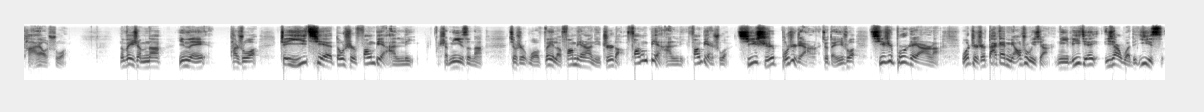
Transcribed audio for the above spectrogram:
他还要说。那为什么呢？因为他说这一切都是方便安利。什么意思呢？就是我为了方便让你知道，方便安利，方便说，其实不是这样的，就等于说，其实不是这样的。我只是大概描述一下，你理解一下我的意思，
